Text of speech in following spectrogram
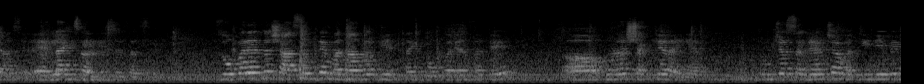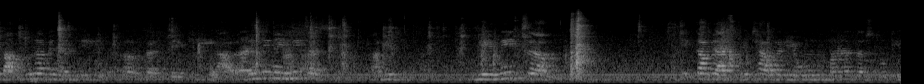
असेल एअरलाईन सर्व्हिसेस असेल. जोपर्यंत शासन ते मनावर घेत नाही तोपर्यंत ते होणं शक्य नाही आहे तुमच्या सगळ्यांच्या वतीने मी बापूला विनंती करते की आणि मी नेहमीच आम्ही नेहमीच एका व्यासपीठावर येऊन म्हणत असतो की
